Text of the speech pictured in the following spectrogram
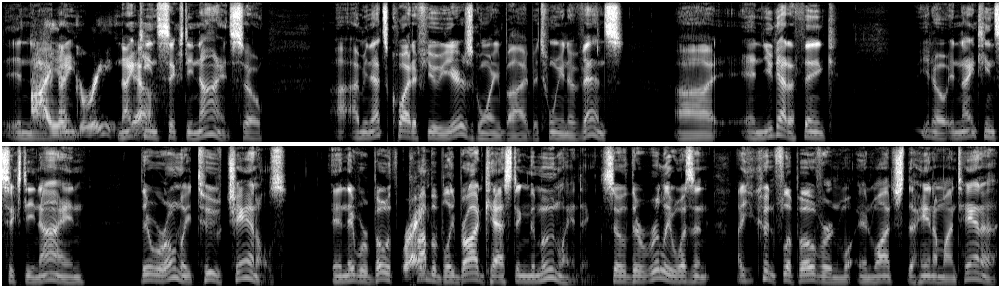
In uh, I ni- agree. 1969. Yeah. So, I mean, that's quite a few years going by between events. Uh, and you got to think, you know, in 1969, there were only two channels, and they were both right. probably broadcasting the moon landing. So there really wasn't like you couldn't flip over and, and watch the Hannah Montana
